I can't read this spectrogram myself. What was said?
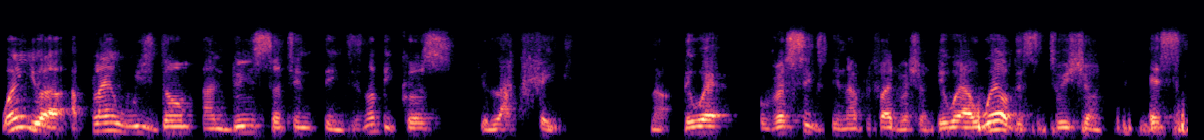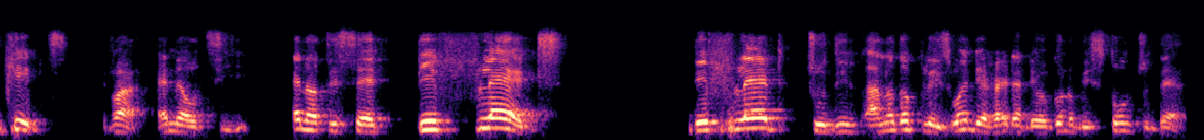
when you are applying wisdom and doing certain things, it's not because you lack faith. Now, they were, verse 6 in Amplified Version, they were aware of the situation, escaped. In fact, NLT, NLT said they fled. They fled to the another place when they heard that they were going to be stoned to death.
